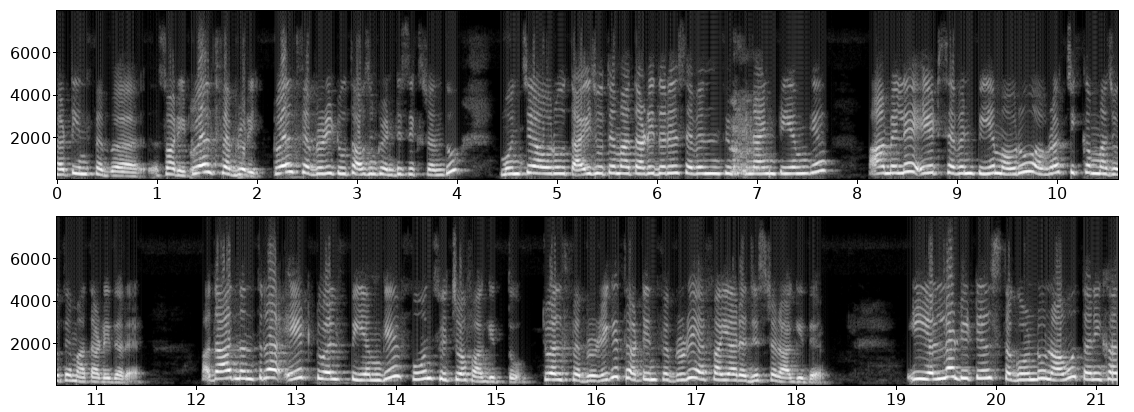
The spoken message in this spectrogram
thirteen Feb sorry twelfth February twelfth February two thousand twenty six ರಂದು ಮುಂಚೆ ಅವರು ತಾಯಿ ಜೊತೆ ಮಾತಾಡಿದ್ದಾರೆ ಸೆವೆನ್ ಫಿಫ್ಟಿ ನೈನ್ ಪಿ ಎಂಗೆ ಆಮೇಲೆ ಏಟ್ ಸೆವೆನ್ ಪಿ ಎಂ ಅವರು ಅವರ ಚಿಕ್ಕಮ್ಮ ಜೊತೆ ಮಾತಾಡಿದ್ದಾರೆ. ಅದಾದ ನಂತರ ಏಟ್ ಟ್ವೆಲ್ವ್ ಪಿ ಎಂಗೆ ಫೋನ್ ಸ್ವಿಚ್ ಆಫ್ ಆಗಿತ್ತು. ಟ್ವೆಲ್ತ್ ಫೆಬ್ರವರಿಗೆ thirteen February F I R register ಆಗಿದೆ. ಈ ಎಲ್ಲ ಡೀಟೇಲ್ಸ್ ತಗೊಂಡು ನಾವು ತನಿಖಾ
